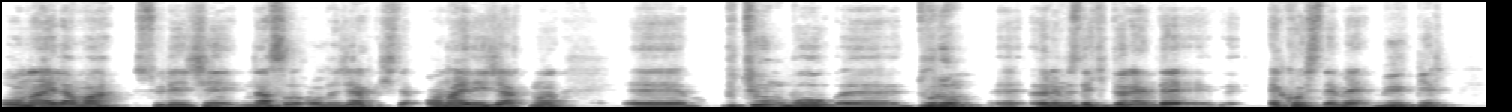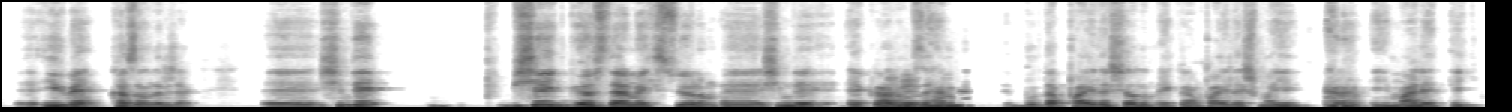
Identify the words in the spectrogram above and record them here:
onaylama süreci nasıl olacak? İşte onaylayacak mı? E, bütün bu e, durum e, önümüzdeki dönemde ekosisteme büyük bir e, ivme kazandıracak. E, şimdi bir şey göstermek istiyorum. E, şimdi ekranımızı hemen burada paylaşalım. Ekran paylaşmayı ihmal ettik.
